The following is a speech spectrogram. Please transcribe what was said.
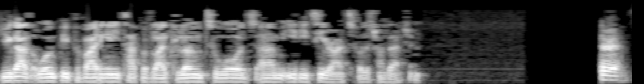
you guys won't be providing any type of like loan towards um EDT rights for this transaction? Correct.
